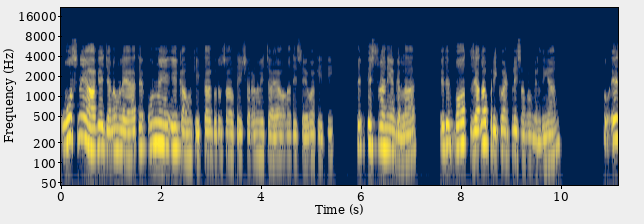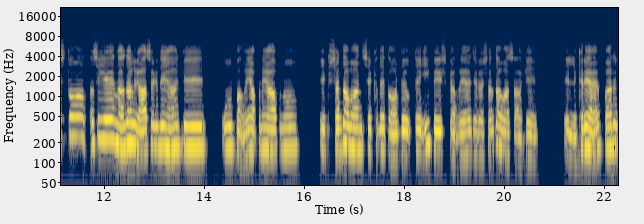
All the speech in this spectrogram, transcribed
ਉਸ ਨੇ ਆ ਕੇ ਜਨਮ ਲਿਆ ਤੇ ਉਹਨੇ ਇਹ ਕੰਮ ਕੀਤਾ, ਗੁਰੂ ਸਾਹਿਬ ਦੀ ਸ਼ਰਨ ਵਿੱਚ ਆਇਆ, ਉਹਨਾਂ ਦੀ ਸੇਵਾ ਕੀਤੀ ਤੇ ਇਸ ਤਰ੍ਹਾਂ ਦੀਆਂ ਗੱਲਾਂ ਇਹਦੇ ਬਹੁਤ ਜ਼ਿਆਦਾ ਫ੍ਰੀਕੁਐਂਟਲੀ ਸਾਨੂੰ ਮਿਲਦੀਆਂ ਹਨ। ਤੋ ਇਸ ਤੋਂ ਅਸੀਂ ਇਹ ਅੰਦਾਜ਼ਾ ਲਗਾ ਸਕਦੇ ਹਾਂ ਕਿ ਉਹ ਭਾਵੇਂ ਆਪਣੇ ਆਪ ਨੂੰ ਇੱਕ ਸ਼ਰਧਾਵਾਨ ਸਿੱਖ ਦੇ ਤੌਰ ਦੇ ਉੱਤੇ ਹੀ ਪੇਸ਼ ਕਰ ਰਿਹਾ ਹੈ, ਜਿਹੜਾ ਸ਼ਰਧਾਵਾਸ ਆ ਕੇ ਇਹ ਲਿਖ ਰਿਹਾ ਹੈ। ਪਰ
